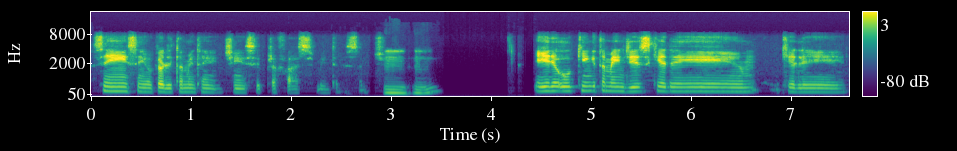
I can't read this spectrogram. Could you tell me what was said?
Sim, sim, o que eu li também tem, tinha esse prefácio bem interessante. Uhum. E o King também disse que ele. que ele.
